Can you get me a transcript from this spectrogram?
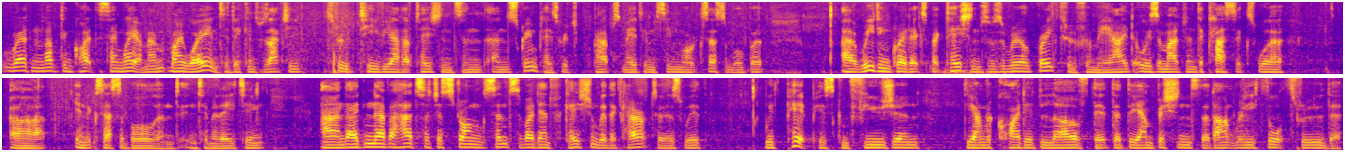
read and loved in quite the same way. I mean, my way into Dickens was actually through TV adaptations and, and screenplays, which perhaps made him seem more accessible. But uh, reading Great Expectations was a real breakthrough for me. I'd always imagined the classics were uh, inaccessible and intimidating. And I'd never had such a strong sense of identification with the characters with, with Pip, his confusion, the unrequited love, the, the, the ambitions that aren't really thought through, the,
